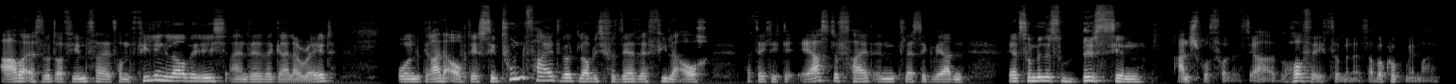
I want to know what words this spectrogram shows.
Aber es wird auf jeden Fall vom Feeling, glaube ich, ein sehr, sehr geiler Raid. Und gerade auch der Setun-Fight wird, glaube ich, für sehr, sehr viele auch tatsächlich der erste Fight in Classic werden, der zumindest ein bisschen anspruchsvoll ist. Ja, also hoffe ich zumindest, aber gucken wir mal.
